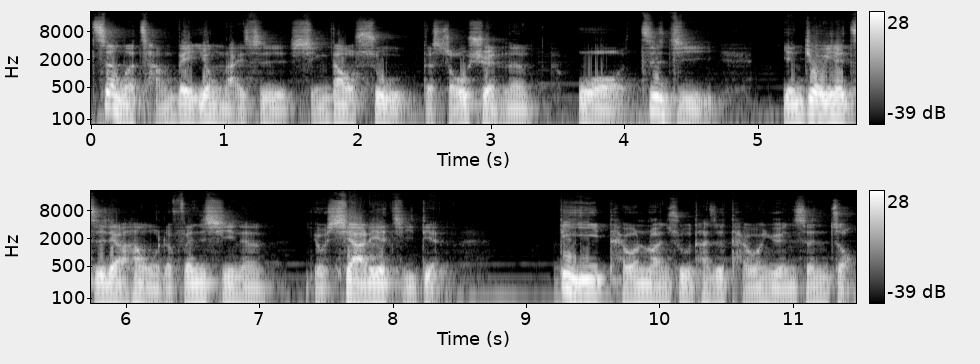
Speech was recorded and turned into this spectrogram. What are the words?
这么常被用来是行道树的首选呢？我自己。研究一些资料和我的分析呢，有下列几点：第一，台湾栾树它是台湾原生种，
